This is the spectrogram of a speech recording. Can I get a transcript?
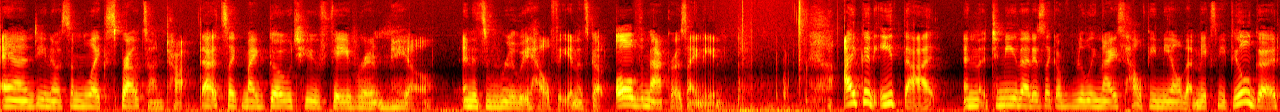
and you know some like sprouts on top. That's like my go-to favorite meal and it's really healthy and it's got all the macros I need. I could eat that and to me that is like a really nice healthy meal that makes me feel good.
